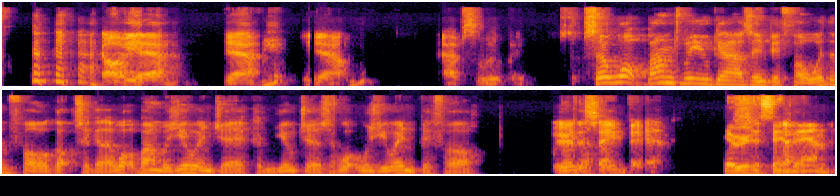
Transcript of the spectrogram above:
oh yeah, yeah, yeah, absolutely. So, what band were you guys in before Witherfall got together? What band was you in, Jake, and you, Joseph? What was you in before? We were in the same band. Yeah, we were in the same band.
